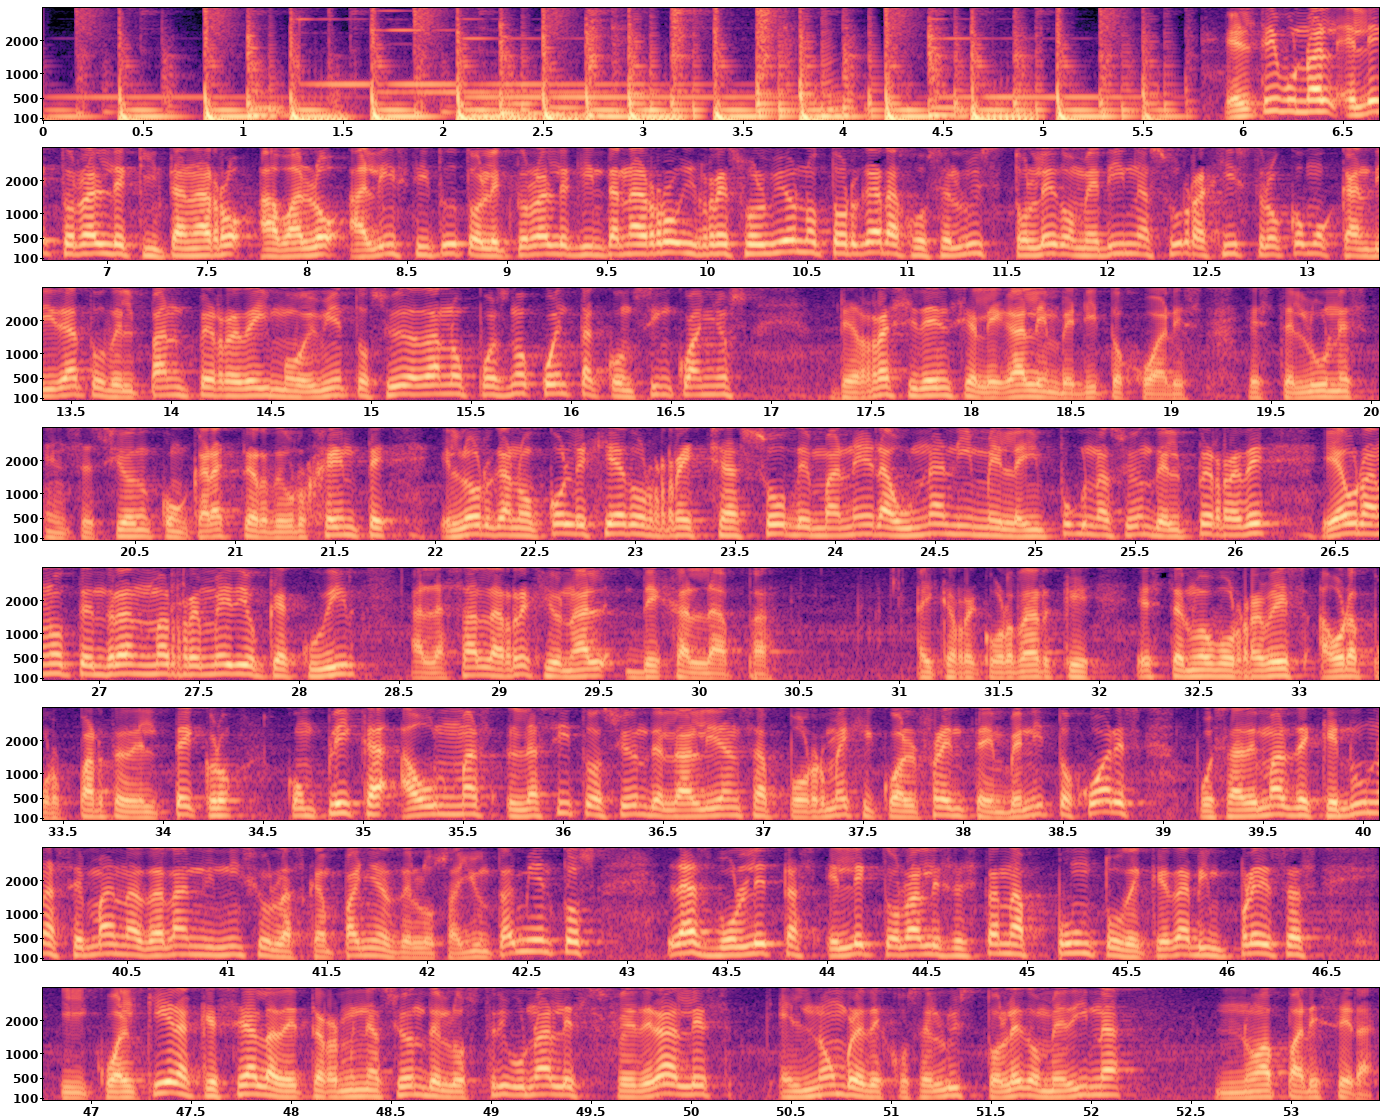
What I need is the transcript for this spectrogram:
Bye. El Tribunal Electoral de Quintana Roo avaló al Instituto Electoral de Quintana Roo y resolvió no otorgar a José Luis Toledo Medina su registro como candidato del PAN, PRD y Movimiento Ciudadano, pues no cuenta con cinco años de residencia legal en Benito Juárez. Este lunes, en sesión con carácter de urgente, el órgano colegiado rechazó de manera unánime la impugnación del PRD y ahora no tendrán más remedio que acudir a la sala regional de Jalapa. Hay que recordar que este nuevo revés, ahora por parte del TECRO, complica aún más la situación de la Alianza por México al frente en Benito Juárez, pues además de que en una semana darán inicio las campañas de los ayuntamientos, las boletas electorales están a punto de quedar impresas y cualquiera que sea la determinación de los tribunales federales, el nombre de José Luis Toledo Medina no aparecerá.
